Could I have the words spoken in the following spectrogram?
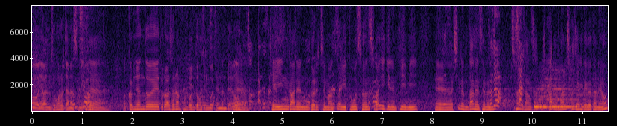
어, 연승을 하지 않았습니까? 네. 어, 금년도에 들어와서는 한 번도 하지 못했는데요. 네. 개인 간에는 그렇지만 또 이 두 선수가 이기는 팀이 에, 씨름단에서는 천하장사를 가장 많이 차지하게 되거든요.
